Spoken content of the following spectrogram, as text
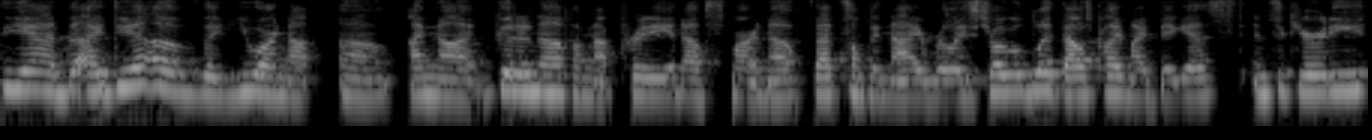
yeah the idea of the you are not uh, i'm not good enough i'm not pretty enough smart enough that's something that i really struggled with that was probably my biggest insecurity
